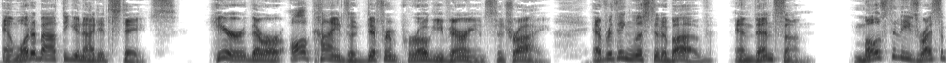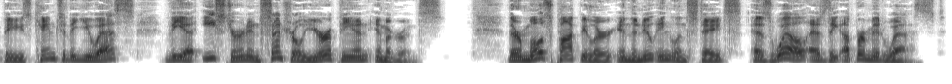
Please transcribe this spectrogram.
And what about the United States? Here, there are all kinds of different pierogi variants to try. Everything listed above, and then some. Most of these recipes came to the U.S. via Eastern and Central European immigrants. They're most popular in the New England states as well as the upper Midwest.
